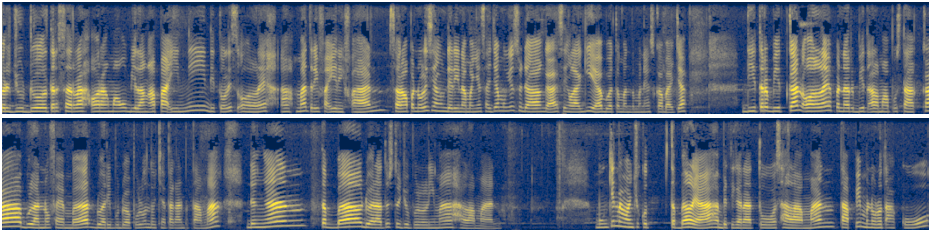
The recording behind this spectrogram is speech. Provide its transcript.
berjudul Terserah Orang Mau Bilang Apa ini ditulis oleh Ahmad Rifai Rifan, seorang penulis yang dari namanya saja mungkin sudah nggak asing lagi ya buat teman-teman yang suka baca. Diterbitkan oleh penerbit Alma Pustaka bulan November 2020 untuk cetakan pertama dengan tebal 275 halaman. Mungkin memang cukup tebal ya, hampir 300 halaman, tapi menurut aku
